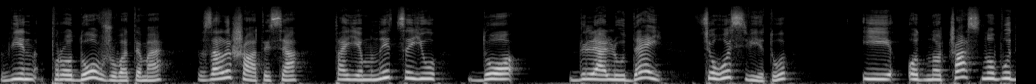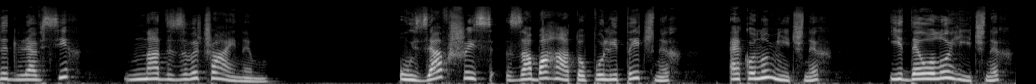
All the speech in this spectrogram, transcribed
Він продовжуватиме залишатися таємницею до, для людей цього світу і одночасно буде для всіх надзвичайним. Узявшись за багато політичних, економічних, ідеологічних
